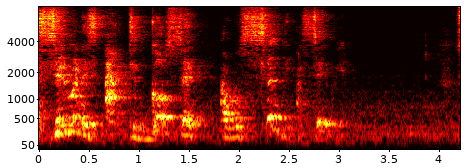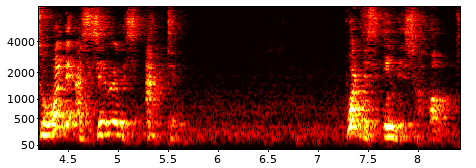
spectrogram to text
Assyrian is acting, God said, I will send the Assyrian. So when the Assyrian is acting, what is in his heart?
